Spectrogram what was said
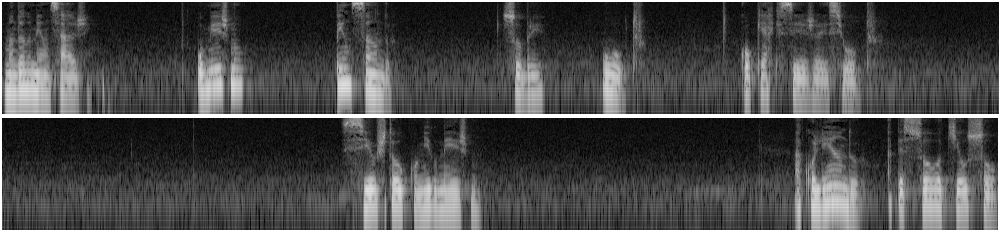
mandando mensagem, ou mesmo pensando sobre o outro qualquer que seja esse outro. Se eu estou comigo mesmo, acolhendo a pessoa que eu sou,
